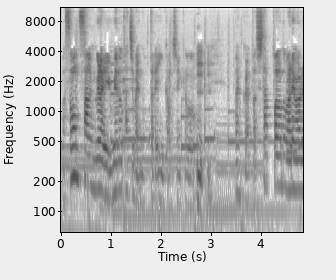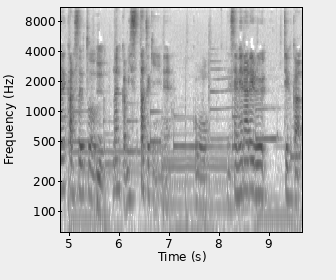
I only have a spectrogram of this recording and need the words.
まあ、孫さんぐらい上の立場になったらいいんかもしれんけど、うんなんかやっぱ下っ端の我々からすると、うん。なんかミスった時にねこうね責められるっていうか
